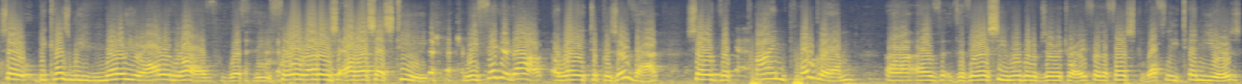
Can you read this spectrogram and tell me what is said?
So because we know you're all in love with the four letters LSST, we figured out a way to preserve that. So the prime program uh, of the Vera C. Rubin Observatory for the first roughly 10 years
